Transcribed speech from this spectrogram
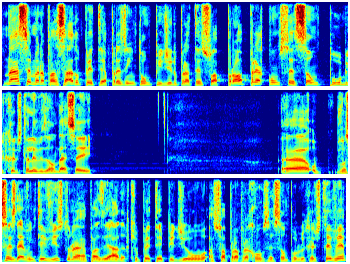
Na semana passada, o PT apresentou um pedido para ter sua própria concessão pública de televisão. Desce aí. É, o- vocês devem ter visto, né, rapaziada, que o PT pediu a sua própria concessão pública de TV.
